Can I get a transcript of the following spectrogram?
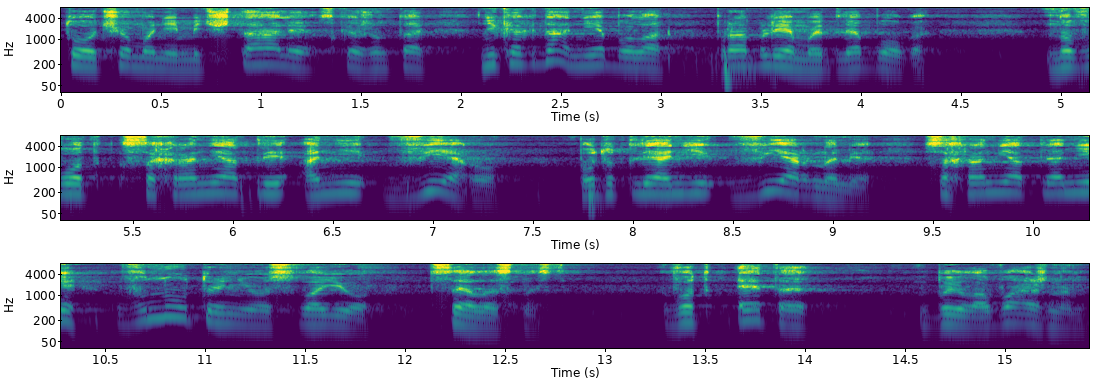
то, о чем они мечтали, скажем так, никогда не было проблемой для Бога. Но вот сохранят ли они веру, будут ли они верными, сохранят ли они внутреннюю свою целостность. Вот это было важным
